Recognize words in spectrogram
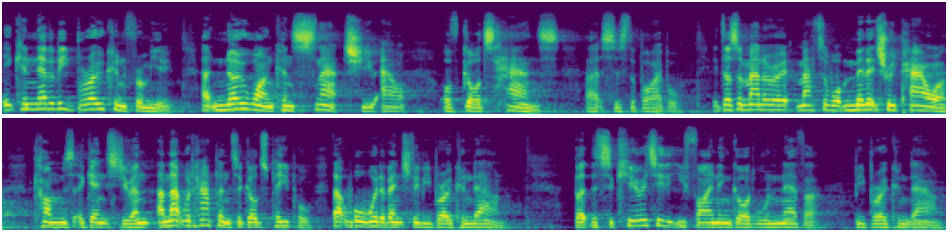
It can never be broken from you. Uh, no one can snatch you out of God's hands, uh, says the Bible. It doesn't matter, matter what military power comes against you. And, and that would happen to God's people. That wall would eventually be broken down. But the security that you find in God will never be broken down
